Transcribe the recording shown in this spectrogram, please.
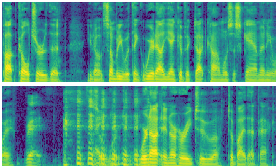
pop culture that you know somebody would think WeirdAlYankovic.com was a scam anyway. right. So we're, we're not in a hurry to uh, to buy that back.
